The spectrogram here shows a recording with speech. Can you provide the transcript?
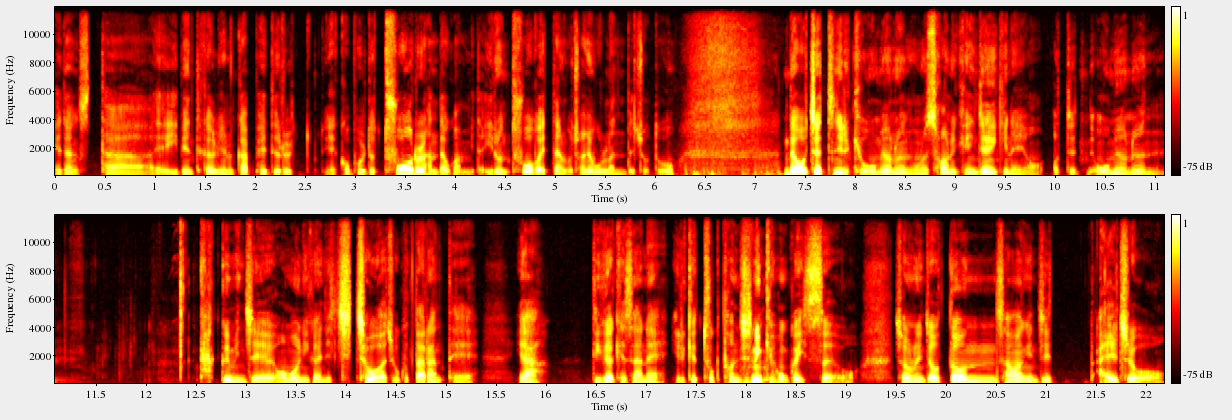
해당 스타의 이벤트가 열리는 카페들을 예, 컵홀더 투어를 한다고 합니다. 이런 투어가 있다는 거 전혀 몰랐는데 저도. 근데 어쨌든 이렇게 오면은 오늘 선이 굉장히 기네요. 어쨌든 오면은 가끔 이제 어머니가 이제 지쳐가지고 딸한테 야 네가 계산해 이렇게 툭 던지는 경우가 있어요. 저는 이제 어떤 상황인지 알죠.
